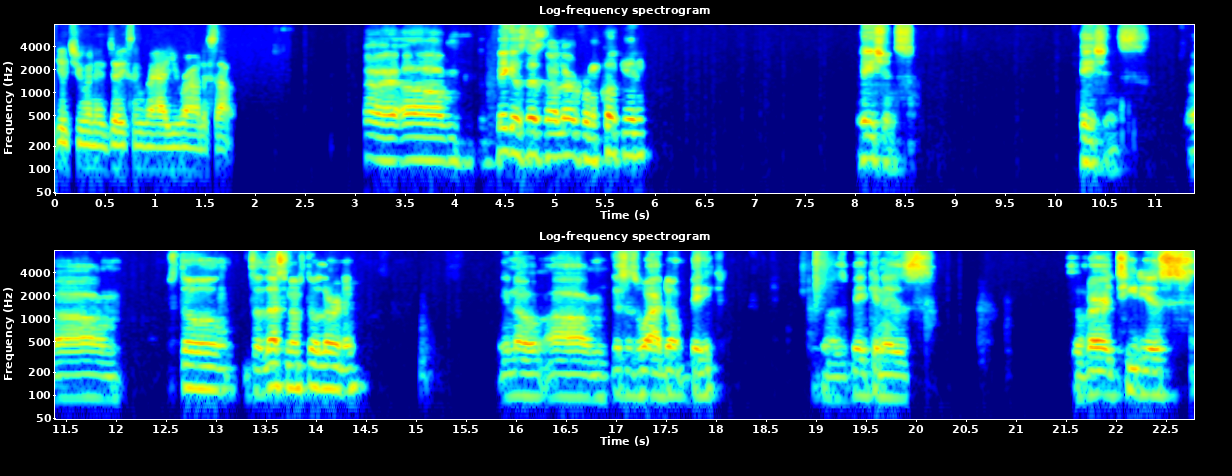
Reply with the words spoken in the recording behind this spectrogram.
get you in there, Jason. We're gonna have you round us out. All right. Um, the biggest lesson I learned from cooking: patience. Patience. Um, still, it's a lesson I'm still learning. You know, um, this is why I don't bake because baking is a very tedious,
